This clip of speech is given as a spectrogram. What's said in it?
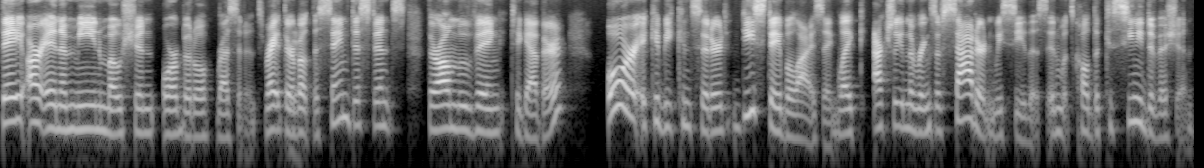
They are in a mean motion orbital resonance, right? They're Yeah. about the same distance, they're all moving together. Or it could be considered destabilizing. Like actually in the rings of Saturn, we see this in what's called the Cassini division.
